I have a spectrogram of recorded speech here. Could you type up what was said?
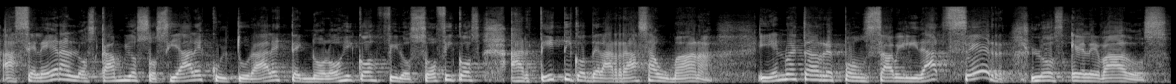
aceleran los cambios sociales, culturales, tecnológicos, filosóficos, artísticos de la raza humana. Y es nuestra responsabilidad ser los elevados.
